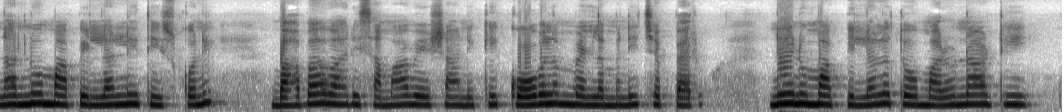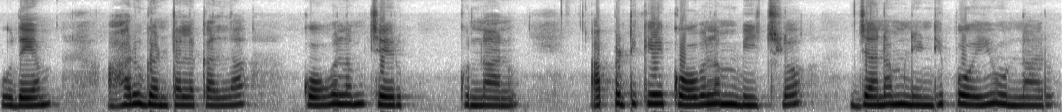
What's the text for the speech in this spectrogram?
నన్ను మా పిల్లల్ని తీసుకొని బాబావారి సమావేశానికి కోవలం వెళ్ళమని చెప్పారు. నేను మా పిల్లలతో మరునాటి ఉదయం ఆరు గంటలకల్లా కోవలం చేరుకున్నాను. అప్పటికే కోవలం బీచ్లో జనం నిండిపోయి ఉన్నారు.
